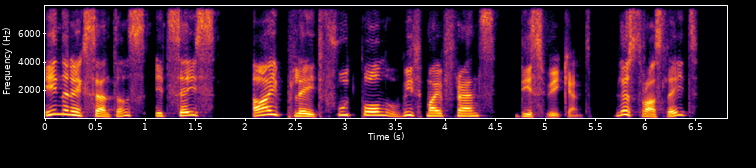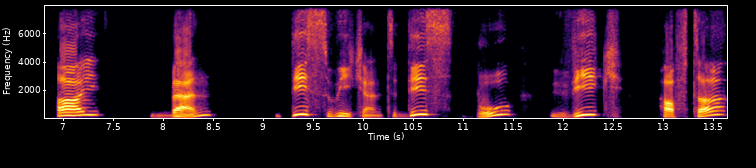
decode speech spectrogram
In the next sentence, it says, I played football with my friends this weekend. Let's translate. I, ben, this weekend. This, bu, week, hafta,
